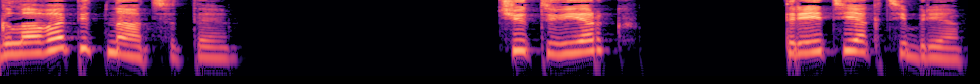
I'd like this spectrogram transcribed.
Глава 15. Четверг, 3 октября.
